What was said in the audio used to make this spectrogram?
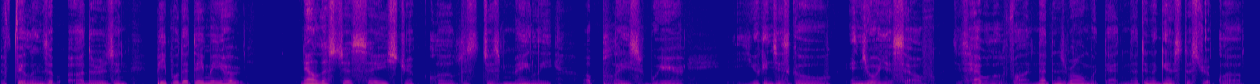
the feelings of others and people that they may hurt. Now let's just say strip clubs is just mainly a place where you can just go enjoy yourself. Just have a little fun. Nothing's wrong with that. Nothing against the strip club.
